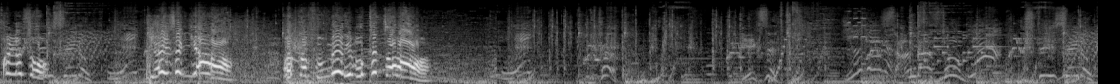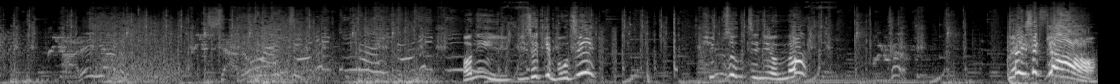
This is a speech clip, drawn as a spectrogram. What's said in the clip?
살려줘. 야 이 새끼야. 아까 분명히 못했잖아 아니 이, 새끼 뭐지? 힘손진이었나? 야 이 새끼야! 아,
